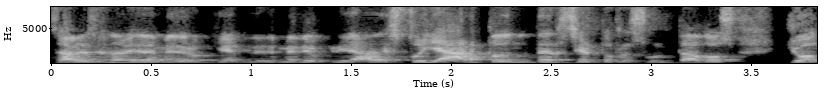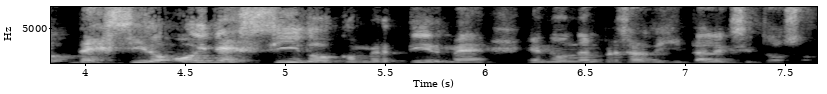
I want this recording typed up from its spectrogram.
sabes, de una vida de mediocridad, estoy harto de tener ciertos resultados. Yo decido, hoy decido convertirme en un empresario digital exitoso.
